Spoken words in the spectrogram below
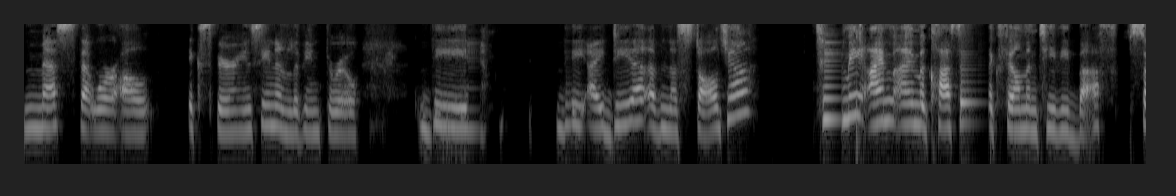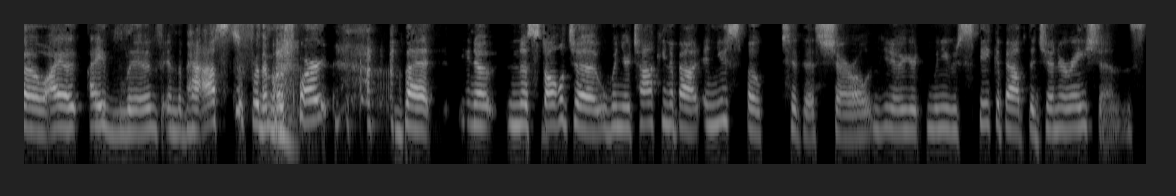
mess that we're all experiencing and living through, the the idea of nostalgia to me i'm i'm a classic film and tv buff so i i live in the past for the most part but you know nostalgia when you're talking about and you spoke to this sheryl you know when you speak about the generations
